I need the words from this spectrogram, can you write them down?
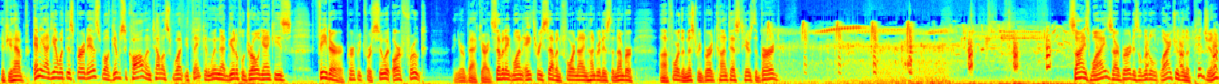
If you have any idea what this bird is, well, give us a call and tell us what you think and win that beautiful Droll Yankees feeder, perfect for suet or fruit in your backyard. 781 837 4900 is the number uh, for the Mystery Bird Contest. Here's the bird. Size wise, our bird is a little larger than a pigeon.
